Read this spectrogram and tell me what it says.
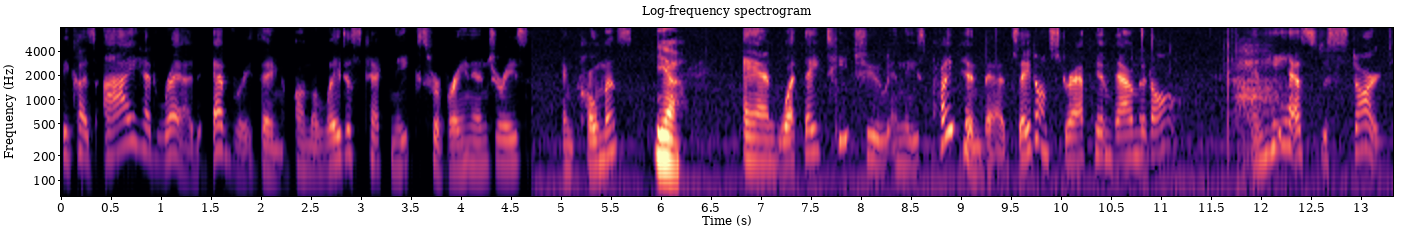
Because I had read everything on the latest techniques for brain injuries and comas. Yeah. And what they teach you in these playpen beds, they don't strap him down at all. And he has to start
